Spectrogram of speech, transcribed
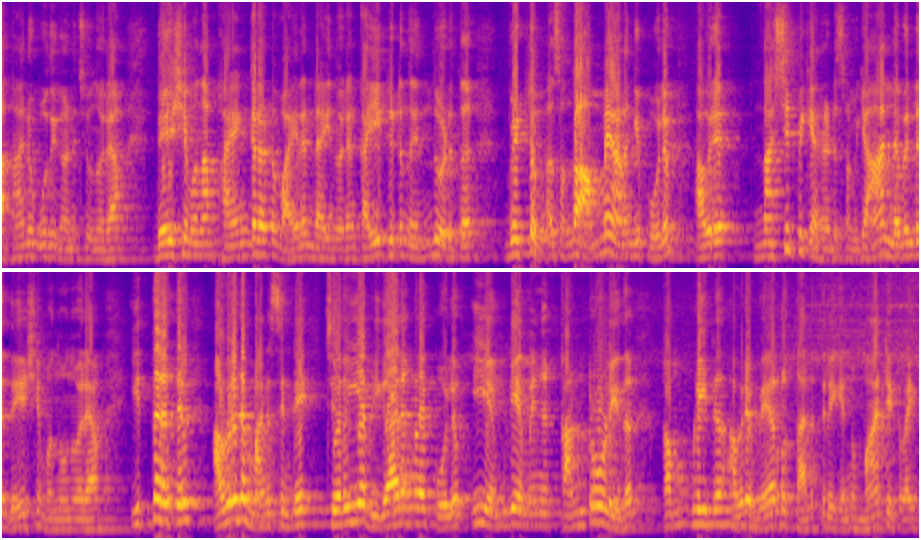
സഹാനുഭൂതി കാണിച്ചു എന്ന് വരാം. ദേഷ്യം വന്നാൽ ഭയങ്കരമായിട്ട് വയലന്റ് ആയി എന്ന് വരാം. കൈ കിട്ടുന്ന എന്തും എടുത്ത് വെട്ടും. അത് സ്വന്തം അമ്മയാണെങ്കിൽ പോലും അവർ നശിപ്പിക്കാനായിട്ട് ശ്രമിക്കുക. ആ ലെവലിന്റെ ദേഷ്യം വന്നു എന്ന് വരാം ഇത്തരത്തിൽ അവരുടെ മനസ്സിന്റെ ചെറിയ വികാരങ്ങളെ പോലും ഈ എം ഡി എം അങ്ങ് കൺട്രോൾ ചെയ്ത് കംപ്ലീറ്റ് അവരെ വേറൊരു തലത്തിലേക്ക് അങ്ങ് മാറ്റിക്കളയും.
